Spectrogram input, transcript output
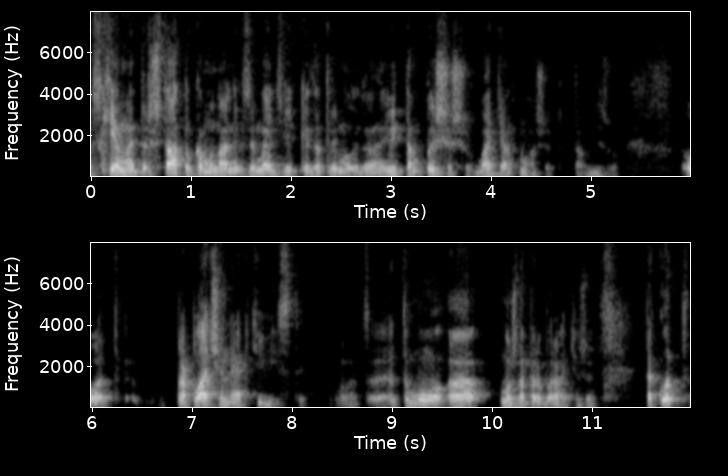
Схема Держстату, комунальних земель, звідки затримали. він там пише, що батя отмаже там внизу. От. Проплачені активісти. От. е, Тому е, можна перебирати вже. Так от,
